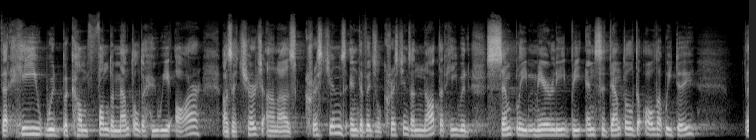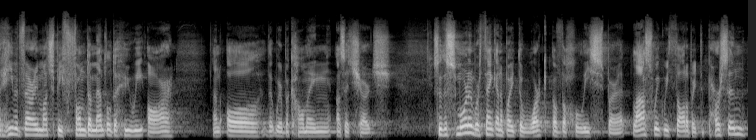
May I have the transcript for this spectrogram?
that He would become fundamental to who we are as a church and as Christians, individual Christians, and not that He would simply merely be incidental to all that we do, that He would very much be fundamental to who we are and all that we're becoming as a church. So this morning we're thinking about the work of the Holy Spirit. Last week we thought about the person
